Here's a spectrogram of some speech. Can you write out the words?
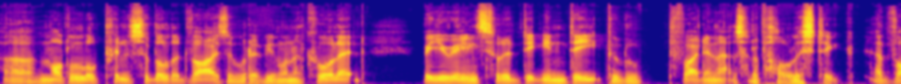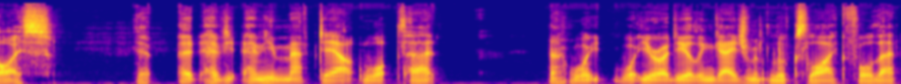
uh, model or principal advisor whatever you want to call it where you're really sort of digging deep and providing that sort of holistic advice. Yeah have you have you mapped out what that what what your ideal engagement looks like for that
